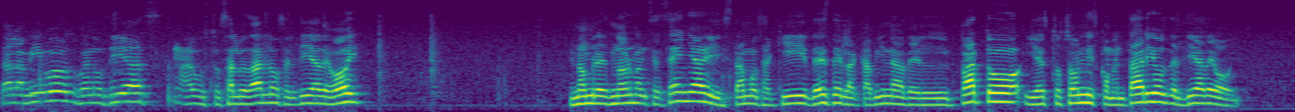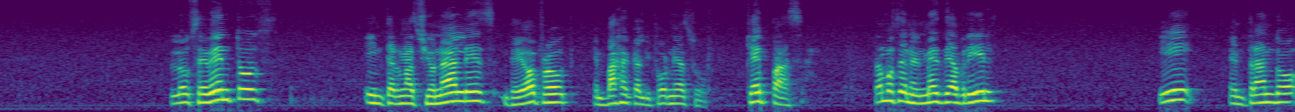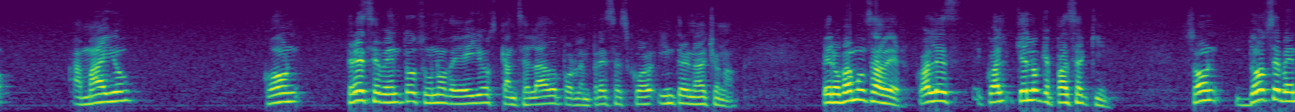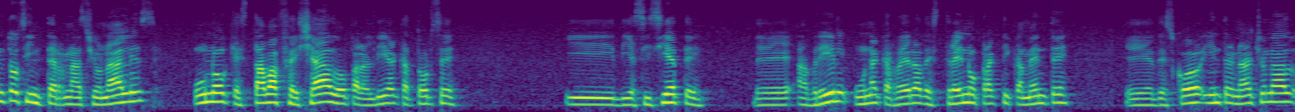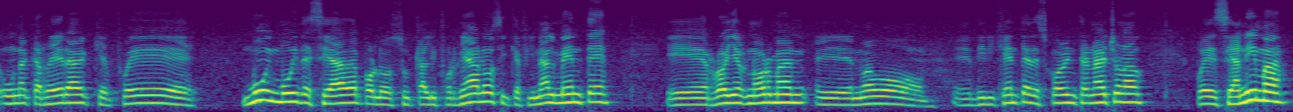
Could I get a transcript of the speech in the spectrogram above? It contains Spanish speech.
tal amigos? Buenos días, me gusto saludarlos el día de hoy. Mi nombre es Norman Ceseña y estamos aquí desde la cabina del Pato y estos son mis comentarios del día de hoy. Los eventos internacionales de off-road en Baja California Sur. ¿Qué pasa? Estamos en el mes de abril y entrando a mayo con tres eventos, uno de ellos cancelado por la empresa Score International. Pero vamos a ver, ¿cuál es, cuál, ¿qué es lo que pasa aquí? Son dos eventos internacionales, uno que estaba fechado para el día 14 y 17 de abril, una carrera de estreno prácticamente eh, de Score International, una carrera que fue muy muy deseada por los subcalifornianos y que finalmente eh, Roger Norman, eh, nuevo eh, dirigente de Score International, pues se anima,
